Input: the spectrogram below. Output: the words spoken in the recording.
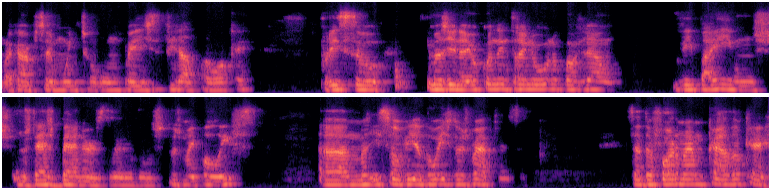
acabam por ser muito um país virado para o hockey. Por isso, imagina, eu quando entrei no, no pavilhão vi para aí uns, uns 10 banners de, dos, dos Maple Leafs um, e só via dois dos Raptors. De certa forma é um bocado, ok,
